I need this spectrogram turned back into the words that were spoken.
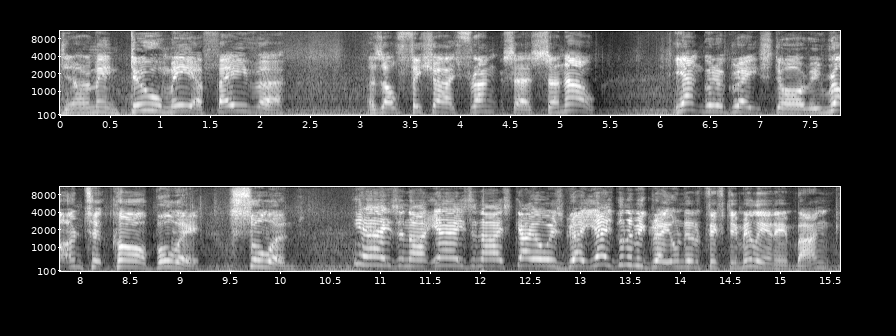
Do you know what I mean? Do me a favour. As old Fish Eyes Frank says. So now, he ain't got a great story. Rotten to core, bully, sullen. Yeah, he's a nice. Yeah, he's a nice guy. Always great. Yeah, he's gonna be great. 150 million in bank.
